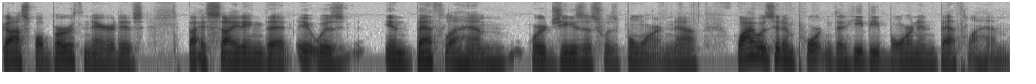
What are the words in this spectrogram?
gospel birth narratives, by citing that it was in Bethlehem where Jesus was born. Now, why was it important that he be born in Bethlehem?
